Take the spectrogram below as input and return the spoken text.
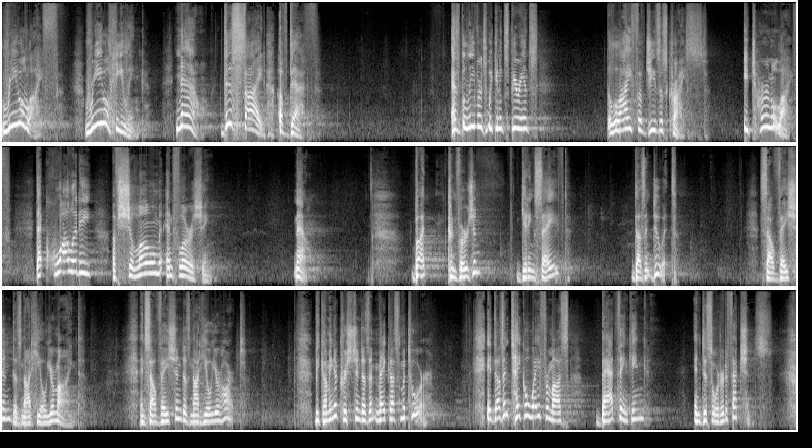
Real life, real healing now, this side of death. As believers, we can experience the life of Jesus Christ, eternal life, that quality of shalom and flourishing. Now, but conversion, getting saved, doesn't do it. Salvation does not heal your mind, and salvation does not heal your heart. Becoming a Christian doesn't make us mature. It doesn't take away from us bad thinking and disordered affections.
